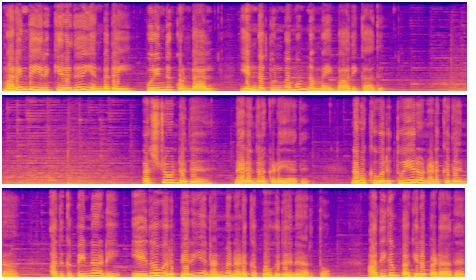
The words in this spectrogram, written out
மறைந்து இருக்கிறது என்பதை புரிந்து கொண்டால் எந்த துன்பமும் நம்மை பாதிக்காது. கஷ்டன்றது நிரந்தரம் கிடையாது. நமக்கு ஒரு துயரம் நடக்குதுன்னா அதுக்கு பின்னாடி ஏதோ ஒரு பெரிய நன்மை நடக்க போகுதுன்னு அர்த்தம். அதிகம் பகிரப்படாத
